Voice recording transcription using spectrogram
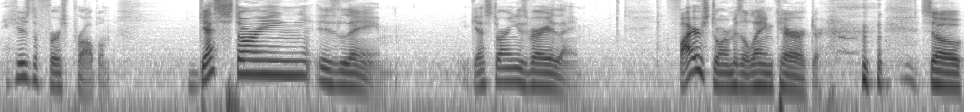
here's the first problem. Guest starring is lame. Guest starring is very lame. Firestorm is a lame character. so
